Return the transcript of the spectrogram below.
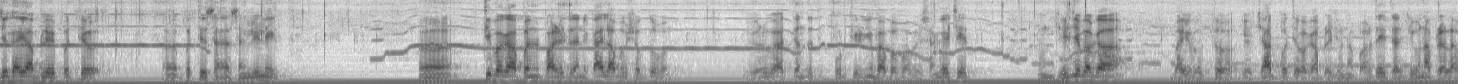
जे काही आपले पथ्य पथ्य सा सांगलेली आहेत ती बघा आपण पाळली आणि काय लाभू शकतो. वेळ अत्यंत पोटचिडणी बाबा बाबा सांगायचे आहेत. जे जे बघा भाई भक्त हे चार पथ्य बघा आपल्या जीवनात पाळते त्या जीवन आपल्याला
